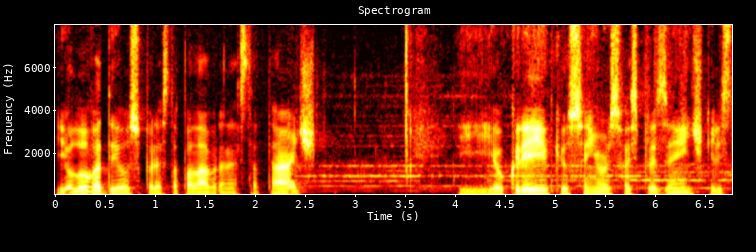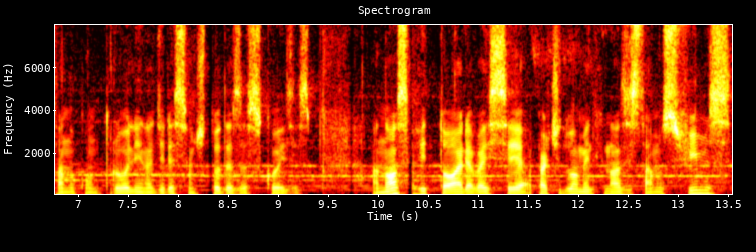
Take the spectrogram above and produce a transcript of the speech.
e eu louvo a Deus por esta palavra nesta tarde. E eu creio que o Senhor se faz presente, que Ele está no controle e na direção de todas as coisas. A nossa vitória vai ser a partir do momento que nós estamos firmes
